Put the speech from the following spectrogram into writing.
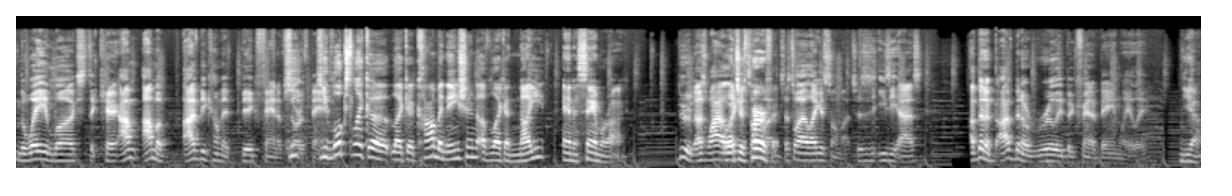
the way he looks, the character. I'm I'm a I've become a big fan of He, Darth Bane. he looks like a like a combination of like a knight and a samurai. Dude, that's why I Which like it is so perfect. much. That's why I like it so much. This is easy ass. I've been a I've been a really big fan of Bane lately Yeah.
